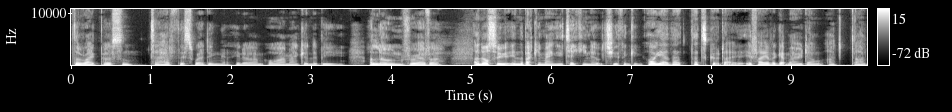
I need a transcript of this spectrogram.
the right person to have this wedding? You know, or am I going to be alone forever?" And also, in the back of your mind, you're taking notes. You're thinking, "Oh yeah, that that's good. I, if I ever get married, I'll, I'll I'll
